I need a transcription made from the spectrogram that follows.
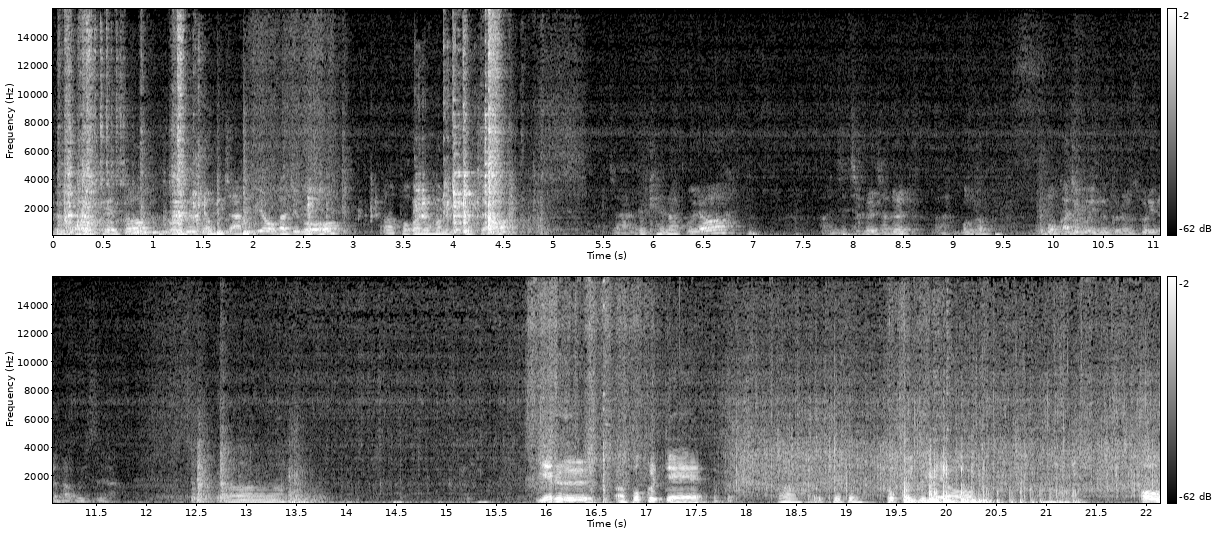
이렇게 해서 물을 좀쫙 띄워가지고 어, 보관을 하면 되겠죠. 자 이렇게 해놨고요. 자글자글 아, 뭔가 못 가지고 있는 그런 소리가 나고 있어요. 어, 얘를 어, 볶을 때 아, 이렇게 해서 볶고 있는데요. 어우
